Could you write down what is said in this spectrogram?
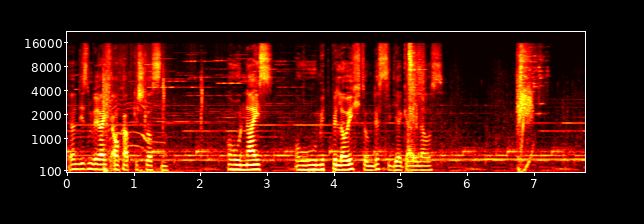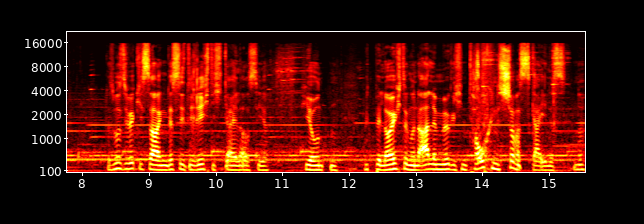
Wir haben diesen Bereich auch abgeschlossen. Oh, nice. Oh, mit Beleuchtung. Das sieht ja geil aus. Das muss ich wirklich sagen. Das sieht richtig geil aus hier. Hier unten. Mit Beleuchtung und allem möglichen. Tauchen ist schon was Geiles. Ne?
